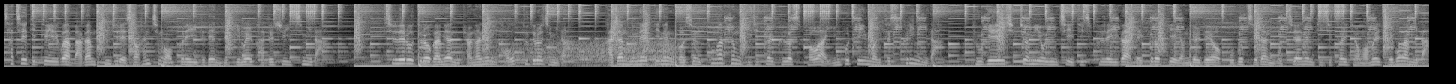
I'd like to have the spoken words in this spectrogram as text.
차체 디테일과 마감 품질에서 한층 업그레이드된 느낌을 받을 수 있습니다. 실내로 들어가면 변화는 더욱 두드러집니다. 가장 눈에 띄는 것은 통합형 디지털 클러스터와 인포테인먼트 스크린입니다. 두 개의 10.25인치 디스플레이가 매끄럽게 연결되어 고급 세단 못지않은 디지털 경험을 제공합니다.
